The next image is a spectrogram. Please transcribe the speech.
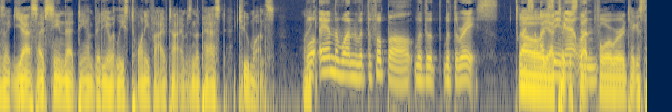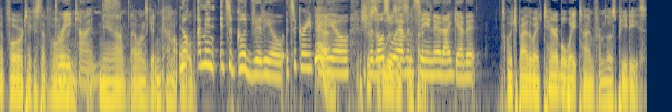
He's like, yes, I've seen that damn video at least 25 times in the past two months. Like, well, and the one with the football with the with the race. oh, I've yeah, seen take a step forward, take a step forward, take a step forward. Three times. Yeah, that one's getting kind of No, old. I mean it's a good video. It's a great Yeah, video. For those who haven't seen it, I get it. Which, by the way, terrible wait time from those PDs.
